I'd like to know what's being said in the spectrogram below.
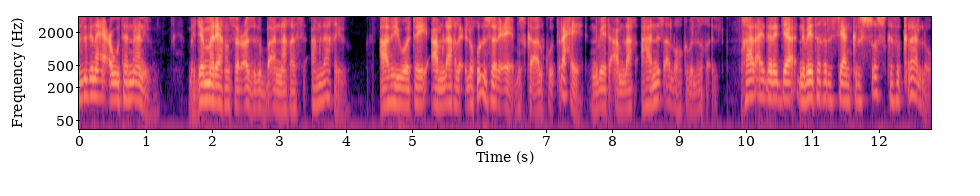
እዚ ግና ኣየዐውተናን እዩ። መጀመርያ ክንሰርዖ ዝግብኣና ኸስ ኣምላኽ እዩ። ኣብ ህይወተይ ኣምላኽ ልዕሊ ዅሉ ሰሪዐ ምስ ከኣልኩ ጥራሕ እየ ንቤት ኣምላኽ እሃንጽ ኣለኹ ክብል ዝኽእል። ብኻልኣይ ደረጃ ንቤተ ክርስትያን ክርስቶስ ከፍቅራ ኣለዎ።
